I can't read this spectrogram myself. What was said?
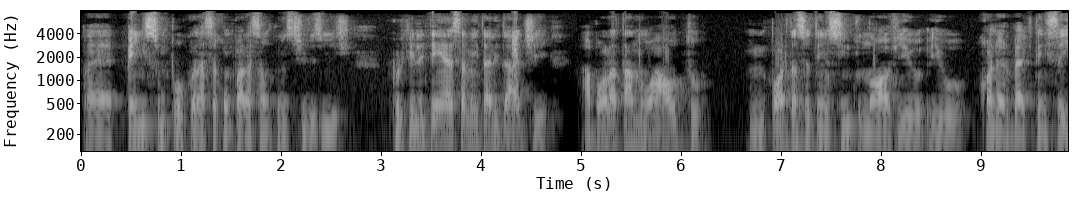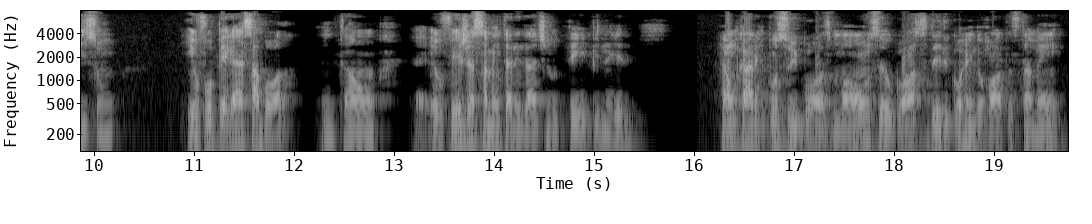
é, penso um pouco nessa comparação com o Steve Smith. Porque ele tem essa mentalidade, a bola está no alto, não importa se eu tenho 5'9 e, e o cornerback tem 6'1. Eu vou pegar essa bola. Então, é, eu vejo essa mentalidade no tape nele. É um cara que possui boas mãos, eu gosto dele correndo rotas também.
